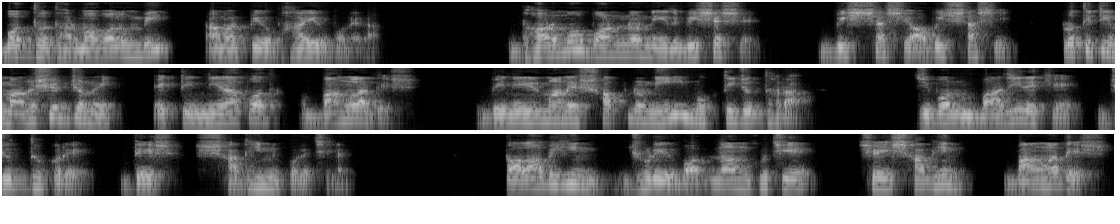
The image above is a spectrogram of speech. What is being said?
বৌদ্ধ ধর্মাবলম্বী, আমার প্রিয় ভাই ও বোনেরা, ধর্ম, বর্ণ নির্বিশেষে বিশ্বাসী, অবিশ্বাসী প্রতিটি মানুষের জন্যই একটি নিরাপদ বাংলাদেশ বিনির্মাণের স্বপ্ন নিয়েই মুক্তিযোদ্ধারা জীবন বাজি রেখে যুদ্ধ করে দেশ স্বাধীন করেছিলেন। তলাবিহীন ঝুড়ির বদনাম ঘুচিয়ে সেই স্বাধীন বাংলাদেশ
